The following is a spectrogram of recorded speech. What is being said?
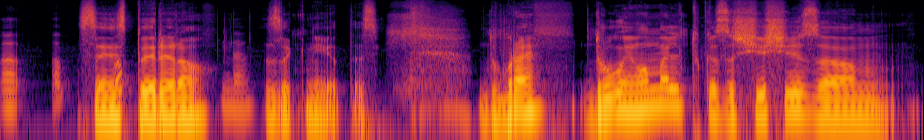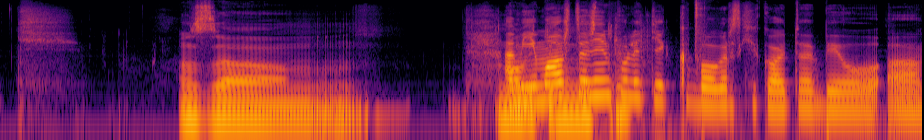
А, Оп, се е инспирирал Да. за книгата си. Добре, друго имаме ли тук за шиши, за... за... Ами има още един политик български, който е бил а,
